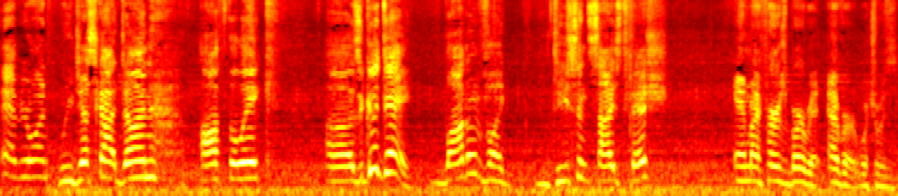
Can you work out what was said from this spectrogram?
Hey everyone, we just got done off the lake. Uh, it was a good day. A lot of like decent sized fish and my first burbot ever, which was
